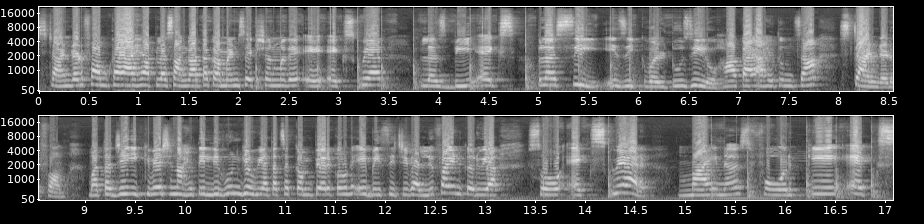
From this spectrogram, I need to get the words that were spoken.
स्टँडर्ड फॉर्म काय आहे आपला सांगा. आता कमेंट सेक्शनमध्ये A X square plus B X plus C is equal to zero हा काय आहे तुमचा स्टँडर्ड फॉर्म मग आता जे इक्वेशन आहे ते लिहून घेऊया. त्याचं कंपेअर करून ए बी सी ची व्हॅल्यू फाइंड करूया. So X square minus four K X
